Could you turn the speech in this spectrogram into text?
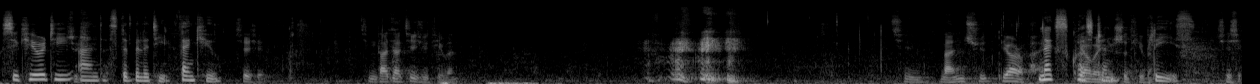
security and stability. Thank you. Next question, please. 谢谢。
